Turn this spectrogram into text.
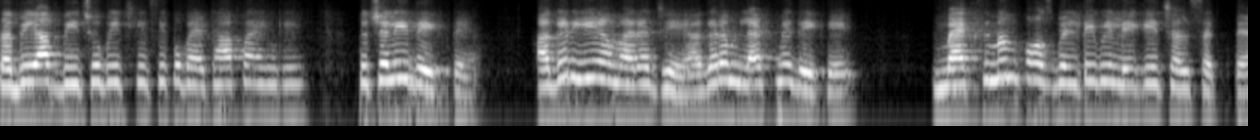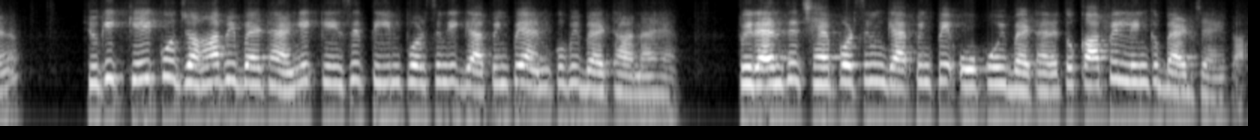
तभी आप बीचों बीच किसी को बैठा पाएँगे। तो चलिए देखते हैं। अगर ये हमारा जे है, अगर हम लेफ़्ट में देखें मैक्सिमम पॉसिबिलिटी भी लेके चल सकते हैं, क्योंकि के को जहाँ भी बैठाएँगे के से तीन परसेंट की गैपिंग पे एन को भी बैठाना है। फिर एन से छह परसेंट गैपिंग पे ओ को भी बैठा है तो काफ़ी लिंक बैठ जाएगा।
